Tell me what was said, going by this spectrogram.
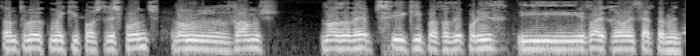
tanto eu como a equipa aos três pontos. Vamos, vamos nós adeptos e a equipa fazer por isso e vai correr bem certamente.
